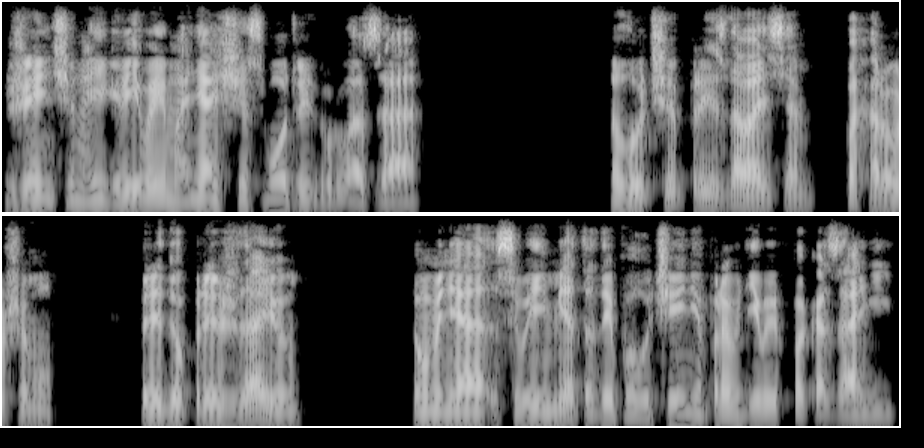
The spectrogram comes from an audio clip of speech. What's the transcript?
женщина игриво и маняще смотрит в глаза. Лучше признавайся, по-хорошему. Предупреждаю, у меня свои методы получения правдивых показаний.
